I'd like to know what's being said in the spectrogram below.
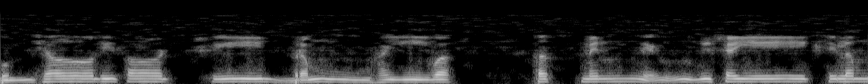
बुद्ध्यादिसाक्षी ब्रह्मैव तस्मिन्निर्विषयेऽखिलम्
